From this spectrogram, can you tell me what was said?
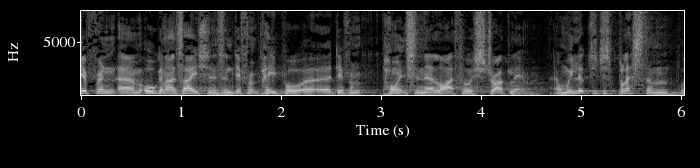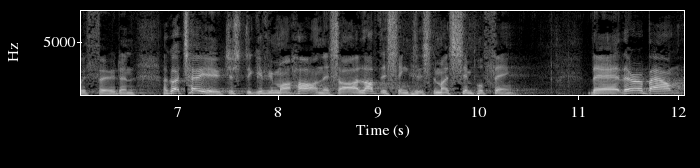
different um, organizations and different people at different points in their life who are struggling. And we look to just bless them with food. And I've got to tell you, just to give you my heart on this, I love this thing because it's the most simple thing. There, there are about,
